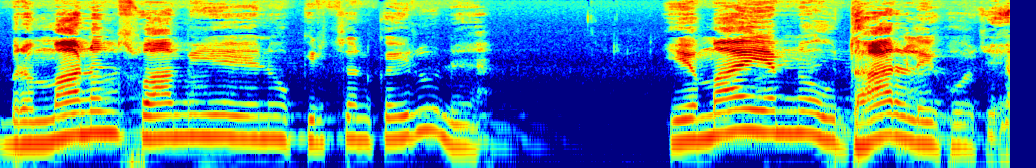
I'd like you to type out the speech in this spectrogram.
બ્રહ્માનંદ સ્વામીએ એનું કીર્તન કર્યું ને, એમાંય એમનો ઉદ્ધાર લખ્યો છે.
